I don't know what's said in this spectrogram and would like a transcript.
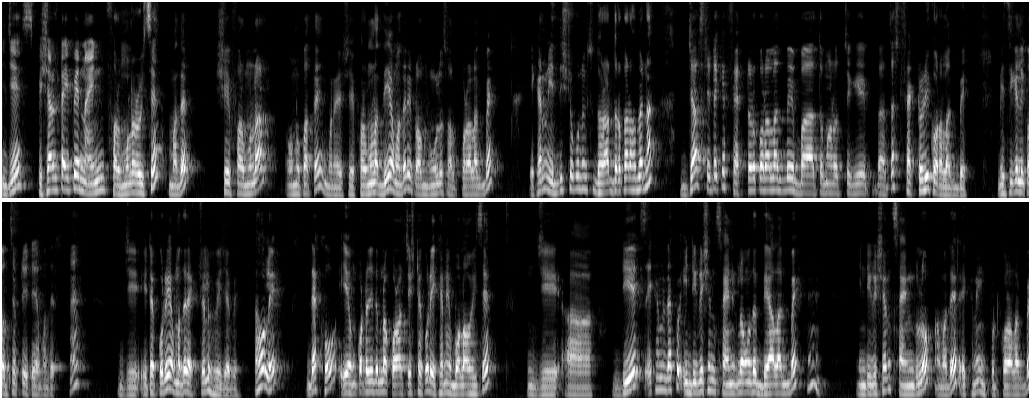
এই যে স্পেশাল টাইপের নাইন ফর্মুলা রয়েছে আমাদের, সেই ফর্মুলার অনুপাতে মানে সেই ফর্মুলা দিয়ে আমাদের এই প্রবলেমগুলো সলভ করা লাগবে। এখানে নির্দিষ্ট কোনো কিছু ধরার দরকার হবে না জাস্ট এটাকে ফ্যাক্টর করা লাগবে বা তোমার হচ্ছে গিয়ে জাস্ট ফ্যাক্টরি করা লাগবে। বেসিক্যালি কনসেপ্ট এটাই আমাদের হ্যাঁ? যে এটা করে আমাদের অ্যাকচুয়ালি হয়ে যাবে। তাহলে দেখো এই অঙ্কটা যদি আমরা করার চেষ্টা করি, এখানে বলা হয়েছে যে ডিএক্স এখানে দেখো ইন্টিগ্রেশন সাইনগুলো আমাদের দেওয়া লাগবে হ্যাঁ? ইন্টিগ্রেশন সাইনগুলো আমাদের এখানে ইনপুট করা লাগবে।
